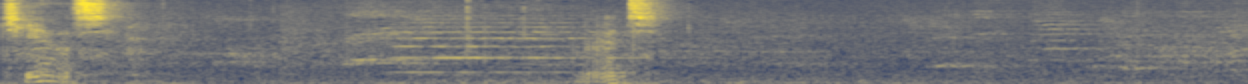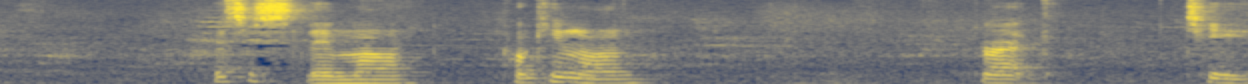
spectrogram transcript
Cheers. Right. This is Lemon Pokemon Black Tea.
